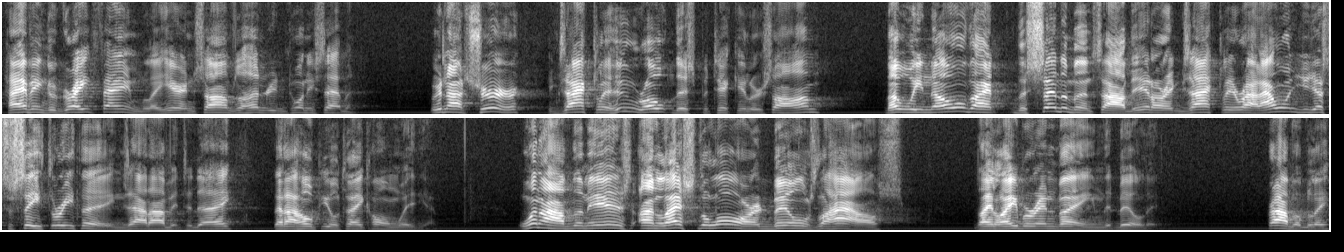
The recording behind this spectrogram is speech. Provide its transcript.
having a great family here in Psalms 127. We're not sure exactly who wrote this particular psalm, but we know that the sentiments of it are exactly right. I want you just to see three things out of it today that I hope you'll take home with you. One of them is unless the Lord builds the house, they labor in vain that build it. Probably.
